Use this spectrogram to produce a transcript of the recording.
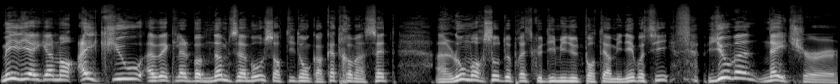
mais il y a également IQ avec l'album Nomzamo, sorti donc en 87. Un long morceau de presque 10 minutes pour terminer. Voici Human Nature.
